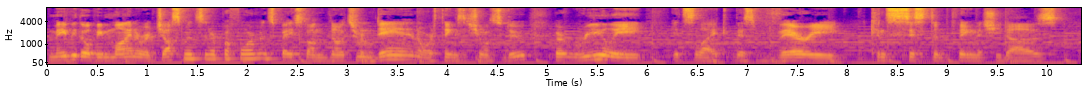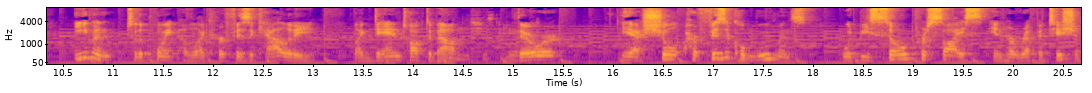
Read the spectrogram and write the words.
maybe there'll be minor adjustments in her performance based on notes from mm. Dan or things that she wants to do, but really it's like this very consistent thing that she does, even to the point of like her physicality. Like Dan talked about, oh, there were, yeah, she'll her physical movements would be so precise in her repetition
